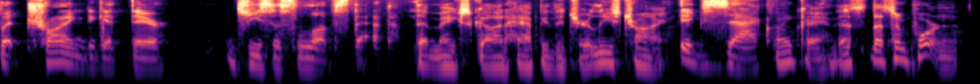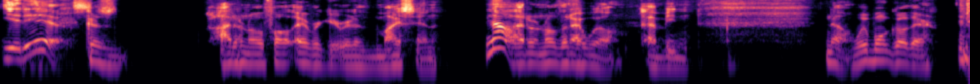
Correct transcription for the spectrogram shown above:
but trying to get there, Jesus loves that. That makes God happy that you're at least trying. Exactly. Okay. That's that's important. It is. Because I don't know if I'll ever get rid of my sin. No, I don't know that I will. I mean, no, we won't go there.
